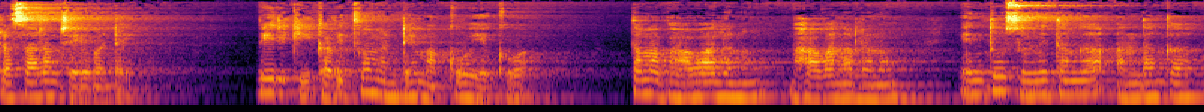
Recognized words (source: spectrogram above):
ప్రసారం చేయబడ్డాయి. వీరికి కవిత్వం అంటే మక్కువ ఎక్కువ. తమ భావాలను భావనలను ఎంతో సున్నితంగా అందంగా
